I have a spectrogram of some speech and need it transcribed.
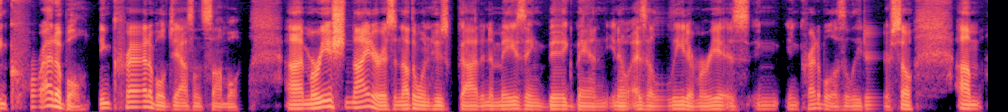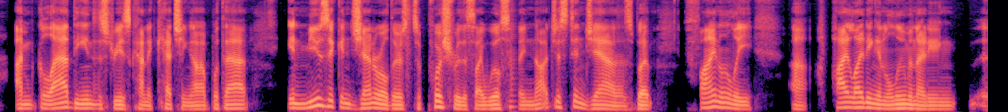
Incredible, incredible jazz ensemble. Uh, Maria Schneider is another one who's got an amazing big band. You know, as a leader, Maria is in, incredible as a leader. So, um, I'm glad the industry is kind of catching up with that in music in general, there's a push for this, I will say, not just in jazz, but finally, uh, highlighting and illuminating uh,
